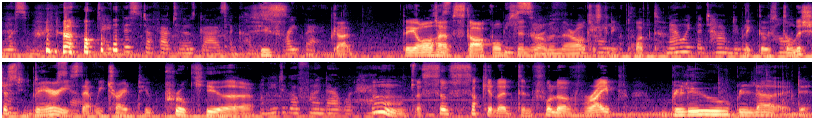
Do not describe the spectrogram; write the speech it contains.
Listen, take this stuff out to those guys and come He's straight back. got. They all have Stockholm syndrome safe, and they're all just getting plucked. Now ain't the time to be Like those delicious berries that we tried to procure. I need to go find out what hmm, happened. Mmm, they're so succulent and full of ripe blue blood.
